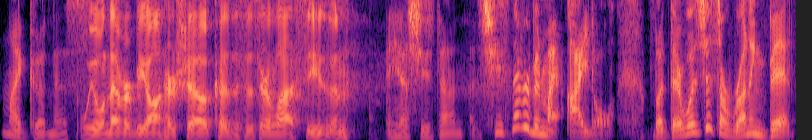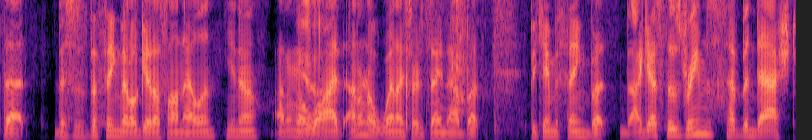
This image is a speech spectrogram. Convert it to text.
My goodness. We will never be on her show because this is her last season. Yeah, she's done. She's never been my idol, but there was just a running bit that this is the thing that'll get us on Ellen. You know, I don't know Yeah. why. I don't know when I started saying that, but it became a thing. But I guess those dreams have been dashed.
